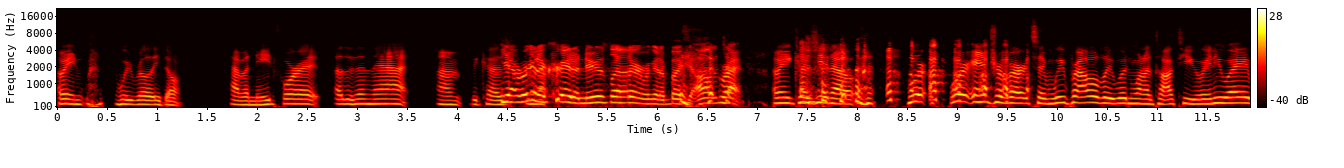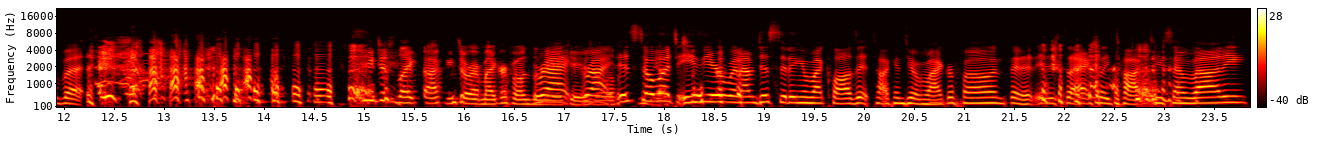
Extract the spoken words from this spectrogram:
I mean, we really don't have a need for it other than that, um, because yeah we're gonna know- create a newsletter and we're gonna bug you all the time right. I mean, because you know we're we're introverts and we probably wouldn't want to talk to you anyway. But we just like talking to our microphones right, right. It's so Yeah. much easier when I'm just sitting in my closet talking to a microphone than it is to actually talk to somebody.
